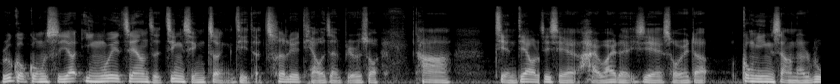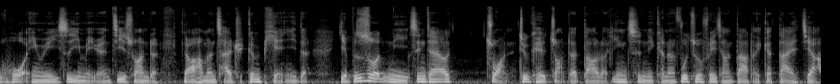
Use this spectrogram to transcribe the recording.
如果公司要因为这样子进行整体的策略调整，比如说它减掉了这些海外的一些所谓的供应商的入货，因为是以美元计算的，然后他们采取更便宜的，也不是说你现在要转就可以转得到了，因此你可能付出非常大的一个代价。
